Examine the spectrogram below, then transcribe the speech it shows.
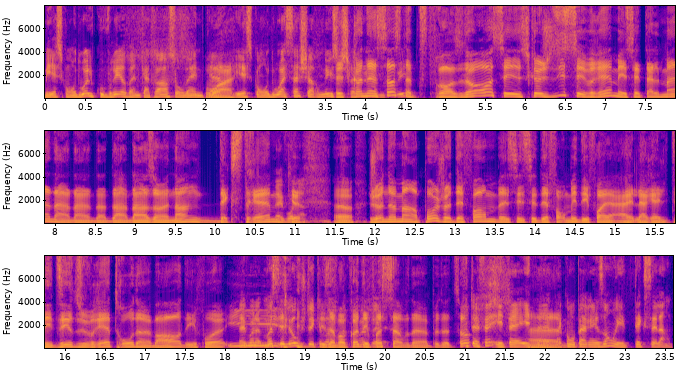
Mais est-ce qu'on doit le couvrir 24 heures sur 24? Et est-ce qu'on doit s'acharner sur Je connais ça, cette petite phrase-là. Ah, c'est ce que je dis, c'est vrai, mais c'est tellement dans, dans, dans, dans un angle d'extrême ben, que euh, je ne mens pas, je déforme, ben, c'est déformé des fois à la réalité. Dire du vrai trop d'un bord, des fois. Ben voilà, moi c'est là où je Les avocats, des fois, se servent un peu de ça. Tout à fait. Et ta, ta, euh, comparaison est excellente.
